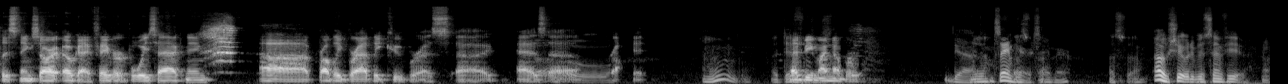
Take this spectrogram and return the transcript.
listening. Sorry. Okay. Favorite voice acting? Uh, probably Bradley Cooper as uh, as uh, Oh. Rocket. Oh, a That'd be my number one. Yeah, Yeah, same that's here, fair. same here. That's fair. Oh shit, would it be the same for you? Oh.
